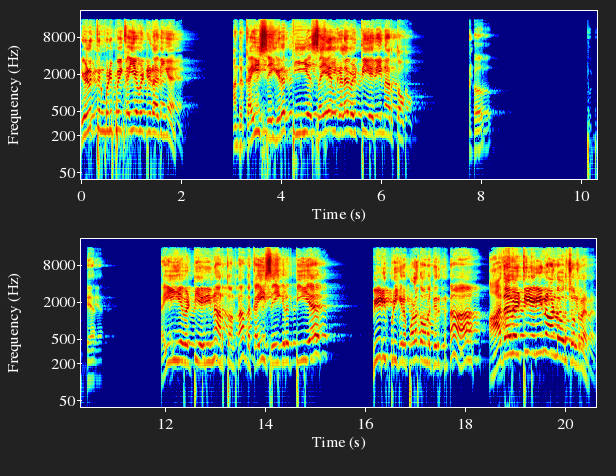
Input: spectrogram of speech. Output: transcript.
எழுத்தின்படி போய் கையை வெட்டிடாதீங்க. அந்த கை செய்கிற தீய செயல்களை வெட்டி எறின்னு அர்த்தம். ஹலோ? கைய வெட்டி எறின்னு அர்த்தம்னா அந்த கை செய்கிற தீய பீடி பிடிக்கிற பழக்கம் உனக்கு இருக்குன்னா அதை வெட்டி எறின்னு ஆண்டவர் சொல்றார்.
